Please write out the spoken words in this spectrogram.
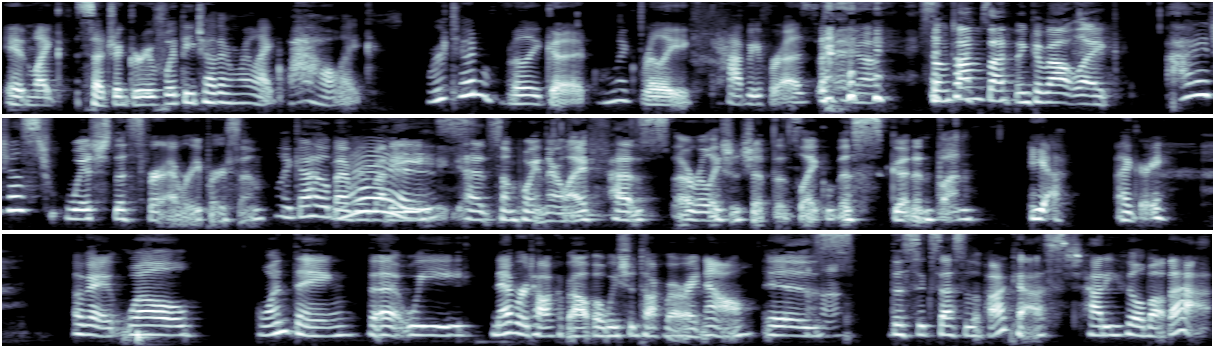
in like such a groove with each other and we're like, wow, like we're doing really good. I'm like really happy for us. Yeah. Sometimes I think about like I just wish this for every person. Like I hope everybody Yes. at some point in their life has a relationship that's like this good and fun. yeah, I agree. Okay, well, one thing that we never talk about, but we should talk about right now is Uh-huh. the success of the podcast. How do you feel about that?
